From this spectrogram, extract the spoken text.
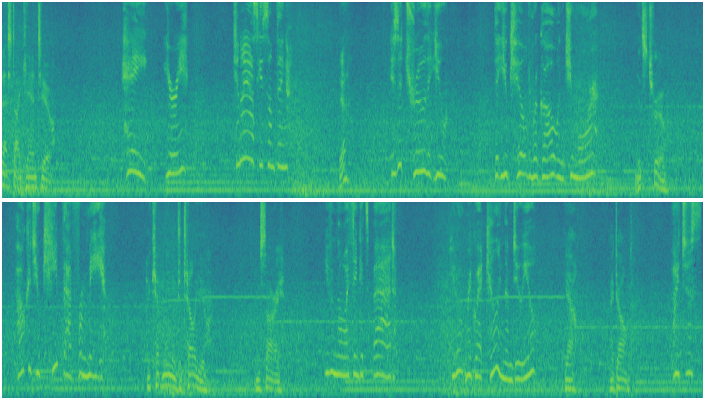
best I can too. Hey, Yuri, can I ask you something? Yeah? Is it true that you... that you killed Rago and Cumore? It's true. How could you keep that from me? I kept meaning to tell you. I'm sorry. Even though I think it's bad. You don't regret killing them, do you? Yeah, I don't. I just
